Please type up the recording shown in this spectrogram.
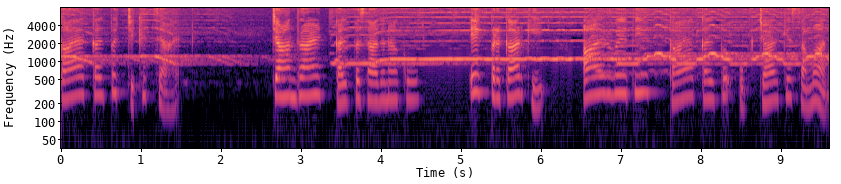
कायाकल्प चिकित्सा है। चांद्रायण कल्प साधना को एक प्रकार की आयुर्वेदीय कायाकल्प उपचार के समान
